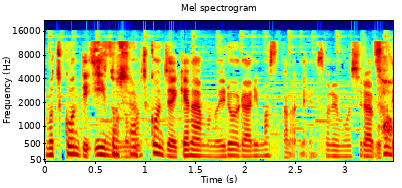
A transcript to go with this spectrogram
持ち込んでいいもの、持ち込んじゃいけないもの、いろいろありますからね、それも調べて、は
